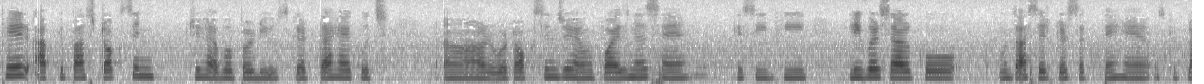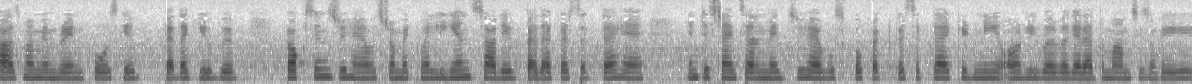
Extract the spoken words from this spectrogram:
پھر آپ کے پاس ٹاکسن جو ہے، وہ پروڈیوس کرتا ہے کچھ۔ اور وہ ٹاکسن جو ہیں، وہ پوائزنس ہیں۔ کسی بھی لیور سیل کو متاثر کر سکتے ہیں۔ اس کے پلازما ممبرین کو، اس کے پیدا کیے ہوئے ٹاکسنز جو ہیں، وہ اسٹمک میں لین سارے پیدا کر سکتا ہے۔ انٹسٹائن سیل میں جو ہے اس کو افیکٹ کر سکتا ہے، کڈنی اور لیور وغیرہ، تمام چیزوں کو یہ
